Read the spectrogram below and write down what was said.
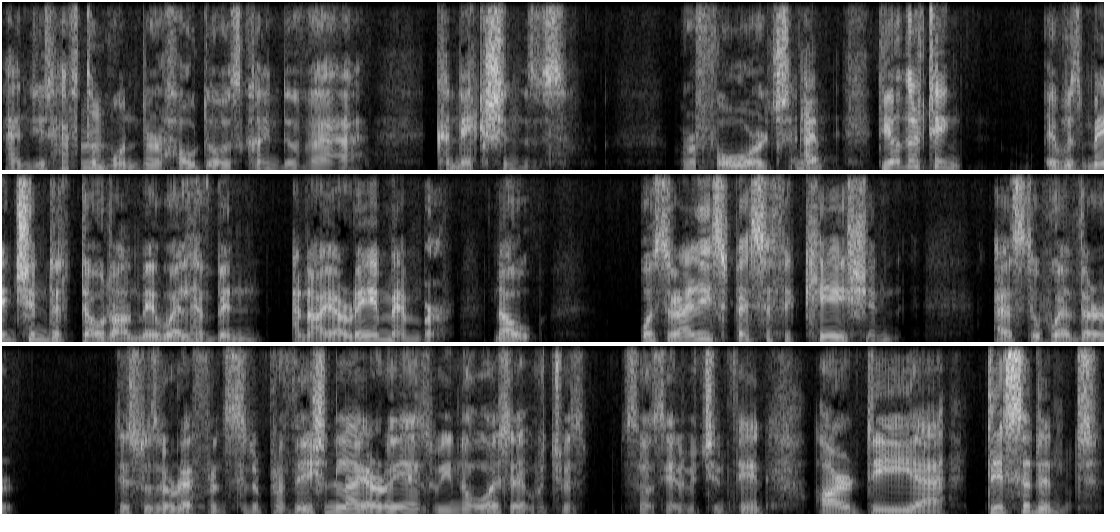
And you'd have to mm. wonder how those kind of uh, connections were forged. Yep. And the other thing, it was mentioned that Dowdall may well have been an IRA member. Now, was there any specification as to whether this was a reference to the provisional IRA as we know it, uh, which was associated with Sinn Féin, or the uh, dissident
